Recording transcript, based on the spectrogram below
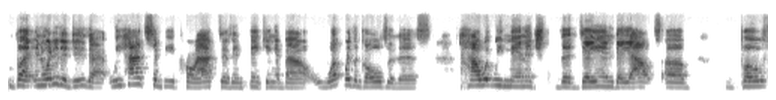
But in order to do that, we had to be proactive in thinking about what were the goals of this? How would we manage the day in, day outs of both,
